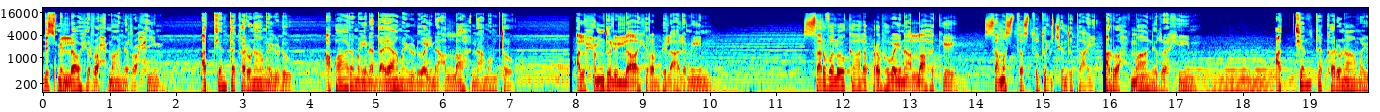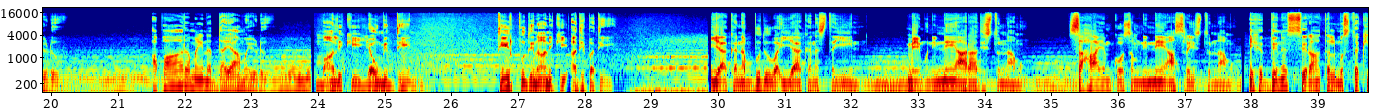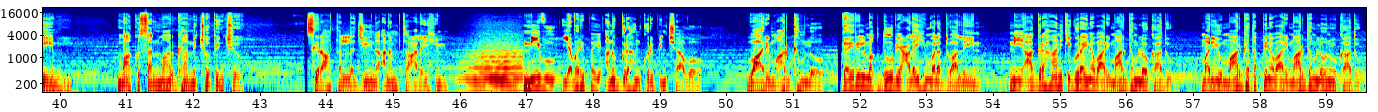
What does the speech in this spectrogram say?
బిస్మిల్లాహిర్ రహ్మానిర్ రహీం అత్యంత కరుణామయుడు అపారమైన దయామయుడు అయిన అల్లాహ్ నామంతో. అల్హమ్దులిల్లాహి రబ్బిలాలమీన్. సర్వలోకాల ప్రభువైన అల్లాహకే సమస్త స్థుతులు చెందుతాయి. అర్రహ్మానిర్ రహీం అత్యంత కరుణామయుడు అపారమైన దయామయుడు. మాలికి యౌమిద్దీన్. తీర్పు దినానికి అధిపతి. ఇయాక నబ్బుదు వ ఇయాక నస్తయీన్. మేము నిన్నే ఆరాధిస్తున్నాము. సహాయం కోసం నిన్నే ఆశ్రయిస్తున్నాము. ఇహ్దిన సిరాతల్ ముస్తకీం. మాకు సన్మార్గాన్ని చూపించు. సిరాతల్లజీన అనంత అలైహిం. నీవు ఎవరిపై అనుగ్రహం కురిపించావో వారి మార్గంలో గైరిల్ మక్దూబి అలైహిం వల ద్వాలీన్ నీ ఆగ్రహానికి గురైన వారి మార్గంలో కాదు మరియు మార్గ తప్పిన వారి మార్గంలోనూ కాదు.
